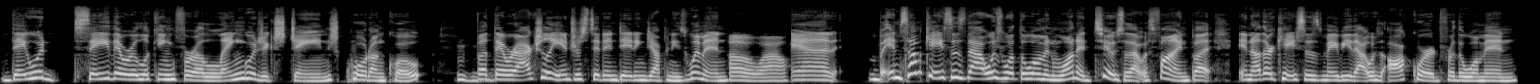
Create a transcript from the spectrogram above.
they would say they were looking for a language exchange, quote unquote, Mhm. but they were actually interested in dating Japanese women. oh wow. And but in some cases, that was what the woman wanted too. So that was fine. But in other cases, maybe that was awkward for the woman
